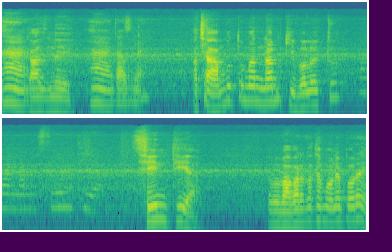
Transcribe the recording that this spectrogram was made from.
হ্যাঁ। কাজ নেই। হ্যাঁ কাজ নেই। আচ্ছা আম্মু তোমার নাম কি বলো একটু? সিনথিয়া। তোমার বাবার কথা মনে পড়ে?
